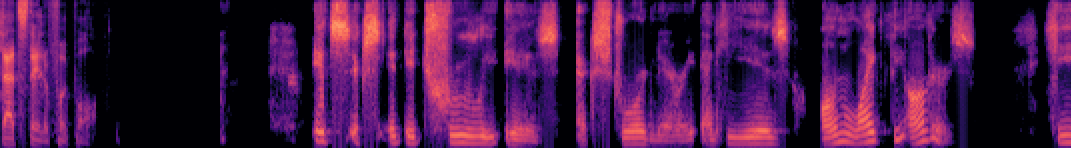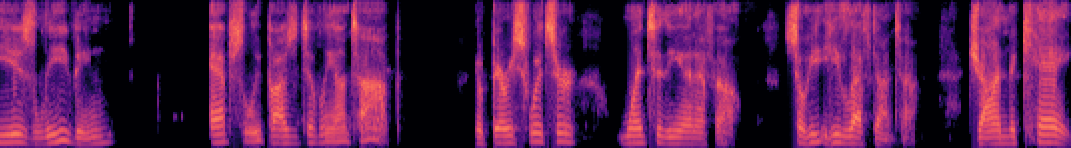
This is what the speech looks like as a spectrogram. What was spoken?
that state of football it's it, it truly is extraordinary and he is unlike the others he is leaving absolutely positively on top you know, barry switzer went to the nfl so he, he left on top john mckay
